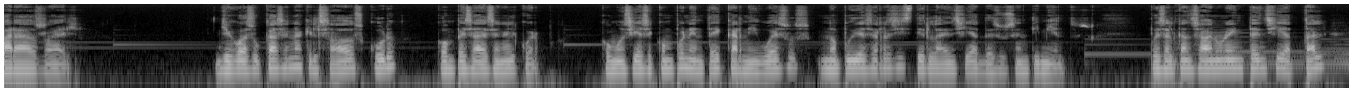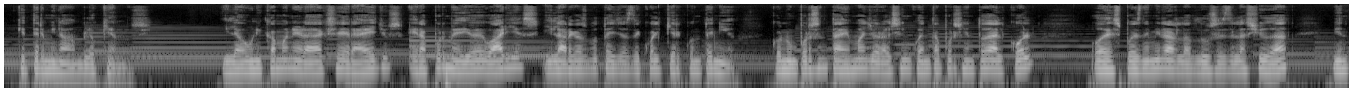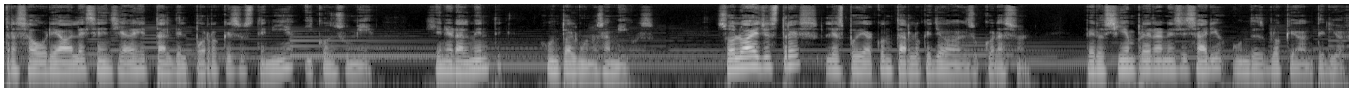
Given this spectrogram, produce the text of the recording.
para Azrael. Llegó a su casa en aquel sábado oscuro con pesadez en el cuerpo, como si ese componente de carne y huesos no pudiese resistir la densidad de sus sentimientos, pues alcanzaban una intensidad tal que terminaban bloqueándose. Y la única manera de acceder a ellos era por medio de varias y largas botellas de cualquier contenido, con un porcentaje mayor al 50% de alcohol, o después de mirar las luces de la ciudad mientras saboreaba la esencia vegetal del porro que sostenía y consumía, generalmente junto a algunos amigos. Solo a ellos tres les podía contar lo que llevaba en su corazón, pero siempre era necesario un desbloqueo anterior.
